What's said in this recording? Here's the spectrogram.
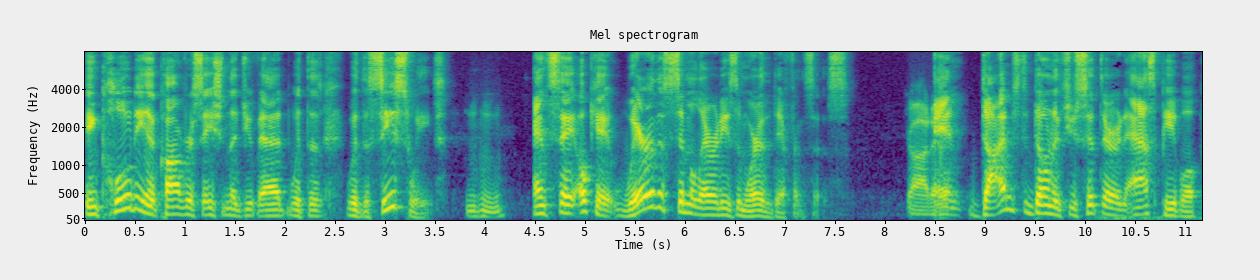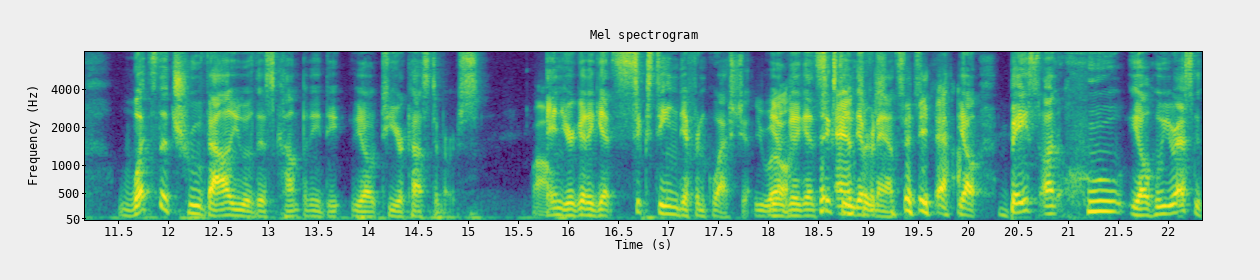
including a conversation that you've had with the with the C-suite, Mhm. and say, okay, where are the similarities and where are the differences? got it And dimes to donuts, you sit there and ask people, what's the true value of this company, to, you know, to your customers? Wow. And you're going to get 16 different questions. You You're will. going to get 16 different answers yeah you know, based on who, you know, who you're asking.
